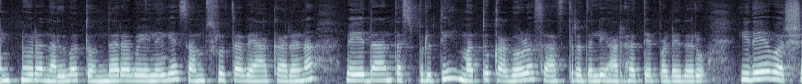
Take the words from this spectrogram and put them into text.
ಎಂಟುನೂರ ನಲವತ್ತೊಂದರ ವೇಳೆಗೆ ಸಂಸ್ಕೃತ ವ್ಯಾಕರಣ, ವೇದಾಂತ ಸ್ಮೃತಿ ಮತ್ತು ಖಗೋಳಶಾಸ್ತ್ರದಲ್ಲಿ ಅರ್ಹತೆ ಪಡೆದರು. ಇದೇ ವರ್ಷ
